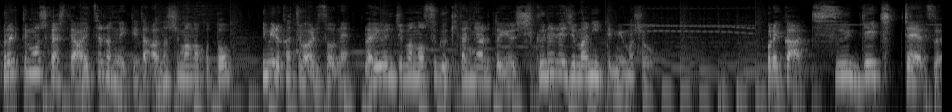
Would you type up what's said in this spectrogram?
それってもしかしてあいつらの言ってたあの島のこと？見みる価値はありそうね。ライオン島のすぐ北にあるというシクレレ島に行ってみましょう。これか、すげえちっちゃいやつ。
